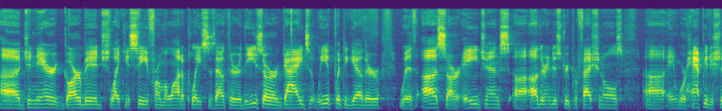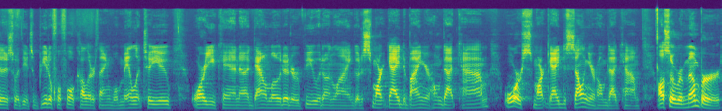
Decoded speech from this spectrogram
uh, generic garbage like you see from a lot of places out there. These are guides that we have put together with us, our agents, uh, other industry professionals, uh, and we're happy to share this with you. It's a beautiful full color thing. We'll mail it to you, or you can uh, download it or view it online. Go to smartguidetobuyingyourhome.com or smartguidetosellingyourhome.com. Also, remember,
